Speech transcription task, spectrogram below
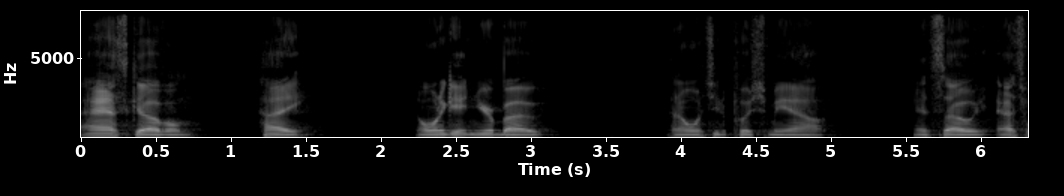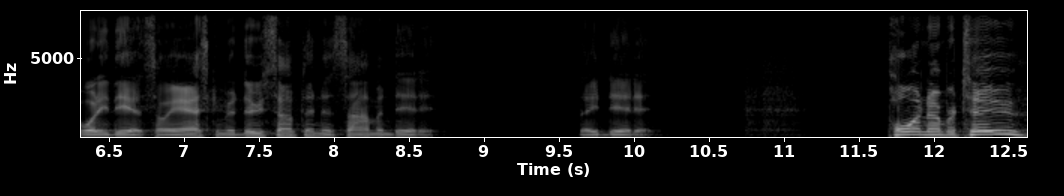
asked of them, "Hey, I want to get in your boat, and I want you to push me out." And so that's what he did. So he asked him to do something, and Simon did it. They did it. Point number two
